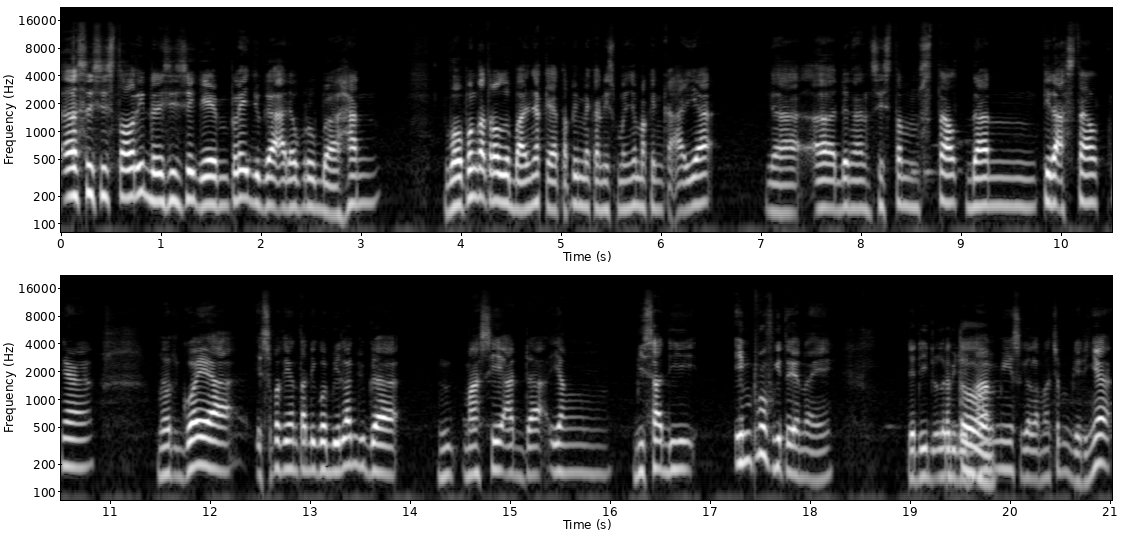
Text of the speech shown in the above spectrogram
uh, sisi story, dari sisi gameplay juga ada perubahan. Walaupun gak terlalu banyak ya, tapi mekanismenya makin kaya. Ya uh, dengan sistem stealth dan tidak stealthnya, menurut gue ya, ya seperti yang tadi gue bilang juga masih ada yang bisa di improve gitu ya Nay. Jadi lebih Betul. dinamis segala macam. Jadinya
